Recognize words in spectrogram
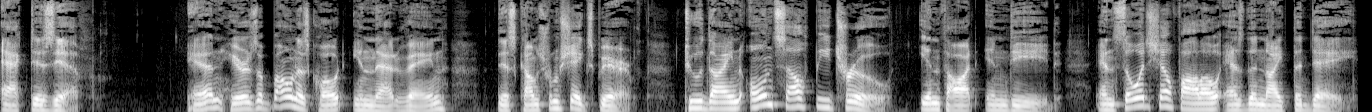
Act as if. And here's a bonus quote in that vein. This comes from Shakespeare. To thine own self be true, in thought indeed, and so it shall follow as the night the day.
